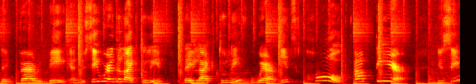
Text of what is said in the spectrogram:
they're very big. And you see where they like to live? They like to live where it's cold, up there. You see?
